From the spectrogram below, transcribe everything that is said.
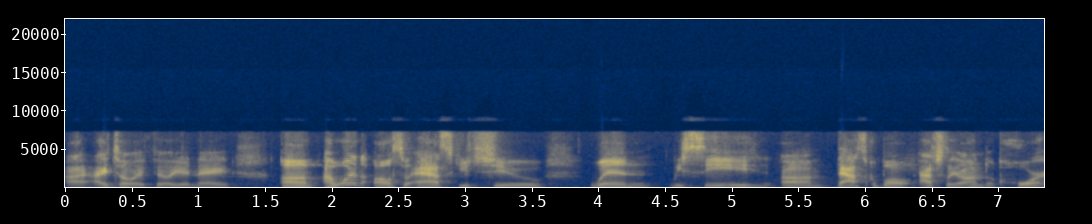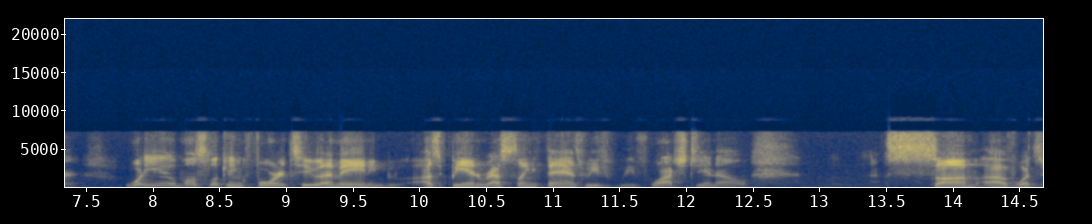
I, I totally feel you, Nate. Um, I want to also ask you too, when we see um, basketball actually on the court, what are you most looking forward to? I mean, us being wrestling fans, we've we've watched, you know, some of what's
